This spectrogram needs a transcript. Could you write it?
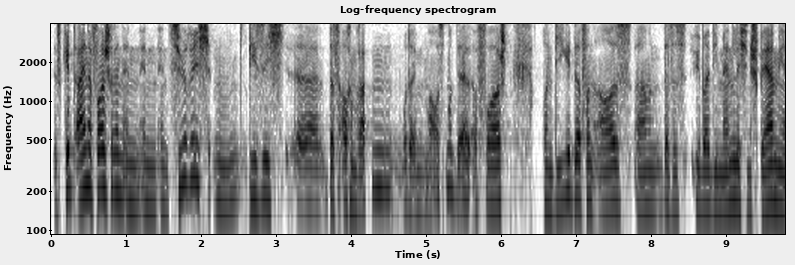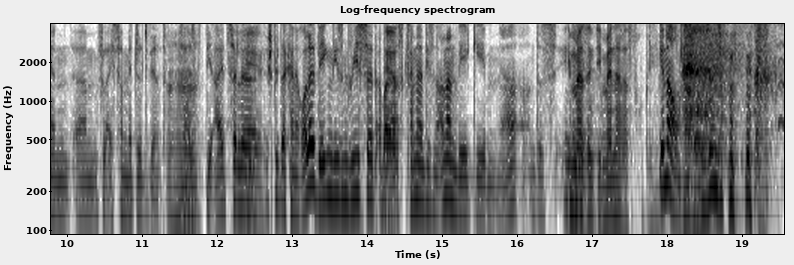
Es gibt eine Forscherin in, in, in Zürich, die sich äh, das auch im Ratten- oder im Mausmodell erforscht und die geht davon aus, ähm, dass es über die männlichen Spermien ähm, vielleicht vermittelt wird. Mhm. Das heißt, die Eizelle okay. spielt da keine Rolle wegen diesem Reset, aber ja. es kann ja diesen anderen Weg geben. Ja? Und das Immer sind die Männer das Problem. Genau.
